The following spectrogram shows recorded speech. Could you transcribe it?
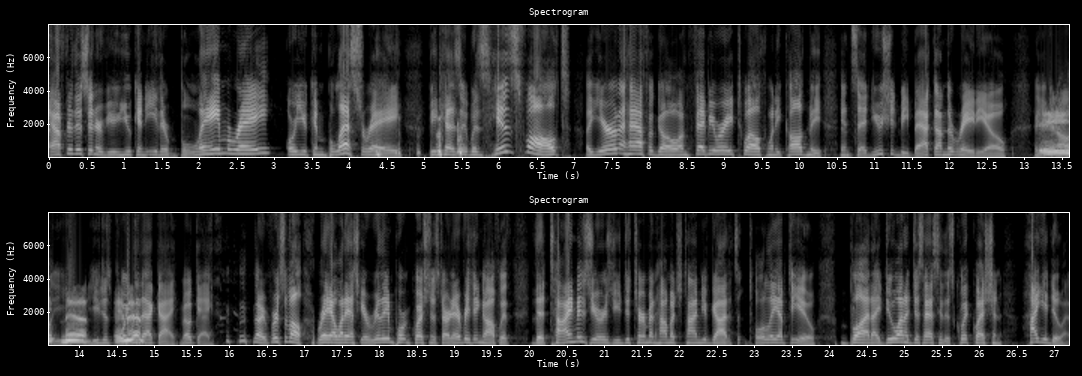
after this interview, you can either blame Ray or you can bless Ray because it was his fault a year and a half ago on February 12th when he called me and said, You should be back on the radio. You, all, Amen. you, you just point to that guy. Okay. all right. First of all, Ray, I want to ask you a really important question to start everything off with. The time is yours. You determine how much time you've got. It's totally up to you. But I do want to just ask you this quick question. How you doing?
